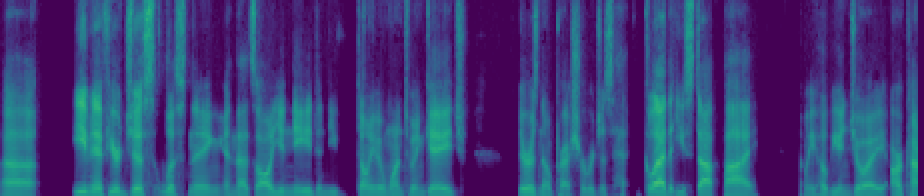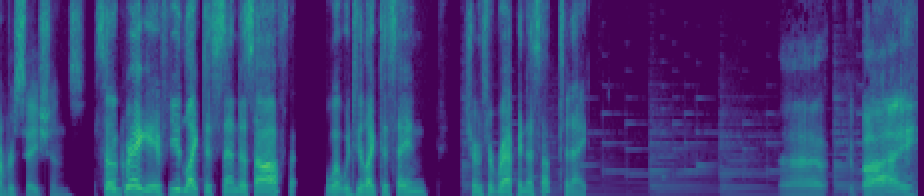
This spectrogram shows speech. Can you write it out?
uh, even if you're just listening and that's all you need and you don't even want to engage, there is no pressure. We're just ha- glad that you stopped by and we hope you enjoy our conversations. So Greg, if you'd like to send us off, what would you Mhm. like to say in terms of wrapping us up tonight? Uh, goodbye.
